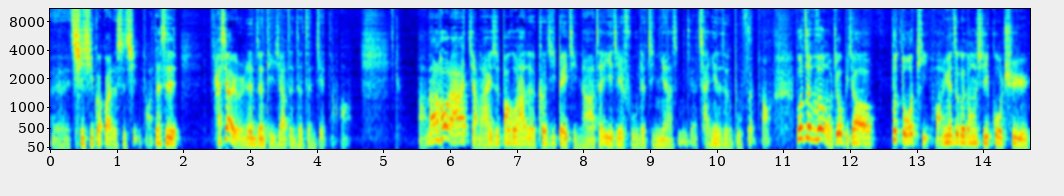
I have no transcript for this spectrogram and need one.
呃奇奇怪怪的事情啊，但是还是要有人认真提一下政策政见的啊啊。那后来他讲的还是包括他的科技背景啊，在业界服务的经验啊，什么的产业的这个部分啊。不过这部分我就比较不多提啊，因为这个东西过去。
